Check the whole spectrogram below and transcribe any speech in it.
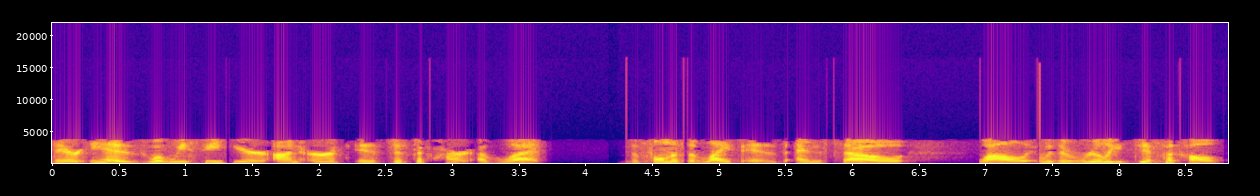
there is. What we see here on earth is just a part of what the fullness of life is. And so while it was a really difficult,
